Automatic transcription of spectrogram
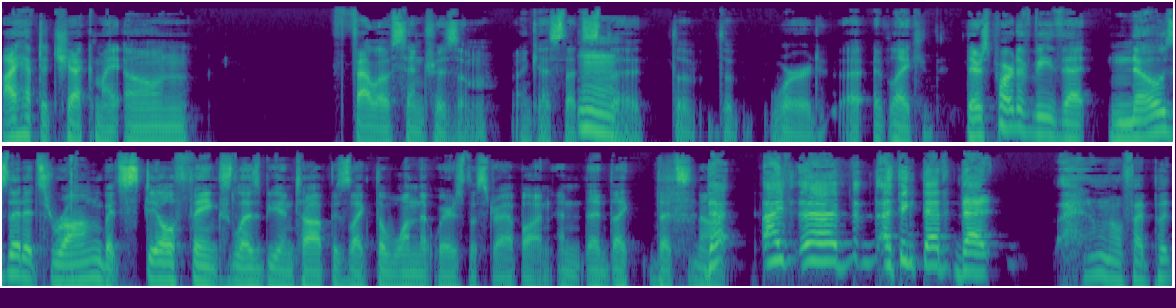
I have to check my own phallocentrism. I guess that's Mm. the the the word. Uh, like there's part of me that knows that it's wrong but still thinks lesbian top is like the one that wears the strap on. And, and like that's not that i uh, i think that that i don't know if i put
